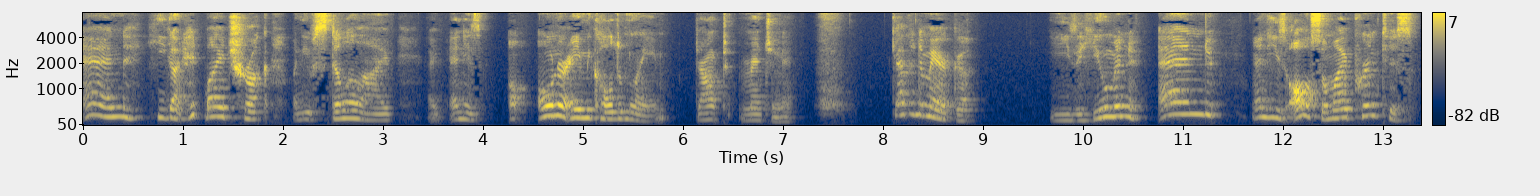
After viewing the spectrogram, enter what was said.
and he got hit by a truck when he was still alive, and his owner Amy called him lame. Don't mention it. Captain America. He's a human, and and he's also my apprentice,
